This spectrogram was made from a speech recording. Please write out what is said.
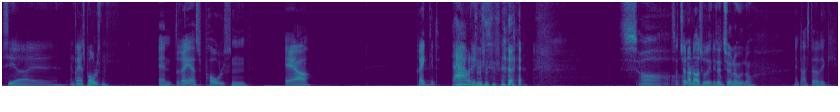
Siger øh, Andreas Poulsen. Andreas Poulsen er rigtigt. Ja, hvor er det Så... Så tynder det også ud i det, det nu. tynder ud nu. Men der er stadigvæk...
